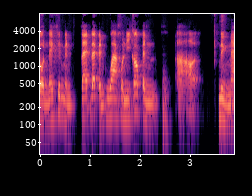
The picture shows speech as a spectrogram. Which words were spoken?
ตนได้ขึ้นเป็นได้ได้เป็นผู้ว่าคนนี้ก็เป็นหนึ่งใน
